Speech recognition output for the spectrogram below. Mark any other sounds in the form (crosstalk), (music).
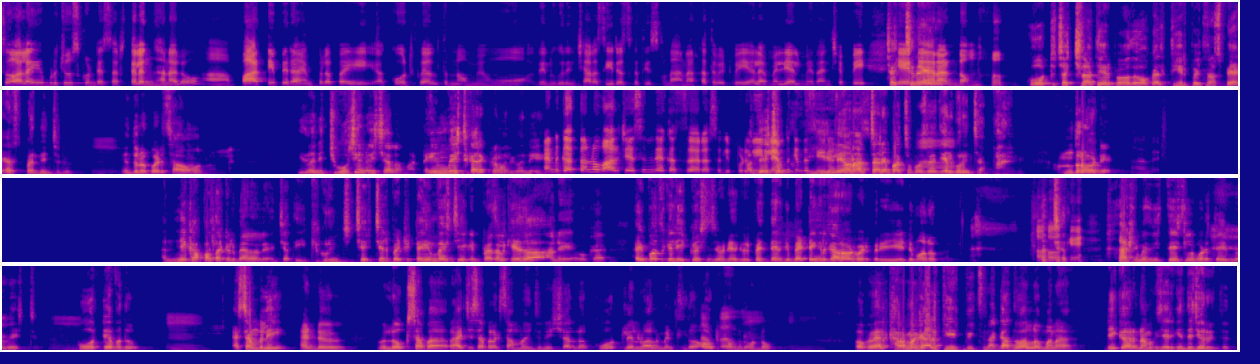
So అలాగే ఇప్పుడు చూసుకుంటే సార్ తెలంగాణలో పార్టీ ఫిరాయింపులపై కోర్టుకు వెళ్తున్నాం మేము. దీని గురించి చాలా సీరియస్గా తీసుకున్నా అనర్హత పెట్టి వేయాలి ఎమ్మెల్యేల మీద అని చెప్పి అనడం. కోర్టు చచ్చినా తీర్పు ఇవ్వదు ఒకవేళ తీర్పు ఇచ్చినా స్పీకర్ స్పందించడు. ఎందులో పడి సావమన్నారు ఇవన్నీ చూసిన విషయాలమ్మా టైం వేస్ట్ కార్యక్రమాలు ఇవన్నీ. అండ్ గతంలో వాళ్ళు చేసిందే కదా సార్ అసలు. ఇప్పుడు అదే వీళ్ళు ఎందుకు ఇంత చెప్తా serious వీళ్ళు ఏమైనా గా అచ్చానే పచ్చపోసి వీళ్ళ గురించి చెప్పాలి. అందరూ ఒకటే. అన్ని కప్పల తక్కువ మేళాలి అని చేత వీటి గురించి చర్చలు పెట్టి టైం వేస్ట్ చేయకండి. ప్రజలకు ఏదో అనే ఒక హైపోతికల్ ఈక్వేషన్స్ ఇవ్వండి. ఎందుకంటే ప్రతిదానికి బెట్టింగ్లకు అలవాటు పడిపోయి ఎడ్డిమాలో ఓకే. వాటి మీద విశ్లేషణలు కూడా టైం వేస్ట్. కోర్టు ఇవ్వదు. అసెంబ్లీ అండ్ లోక్సభ రాజ్యసభలకు సంబంధించిన విషయాల్లో కోర్టుల ఇన్వాల్వ్మెంట్లో అవుట్కమ్లు ఉండవు. ఒకవేళ కర్మగాలు తీర్పు ఇచ్చినా గద్వాల్లో మన డీకారు నమ్మకం జరిగింది జరుగుతుంది.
